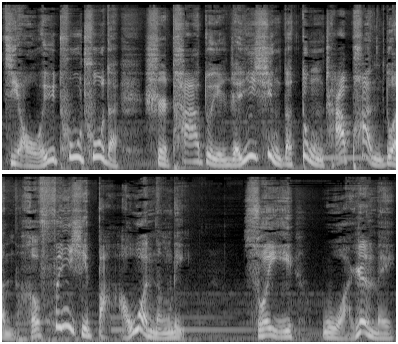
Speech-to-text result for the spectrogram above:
较为突出的是他对人性的洞察判断和分析把握能力，所以我认为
